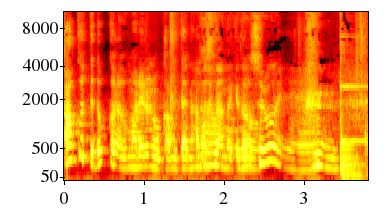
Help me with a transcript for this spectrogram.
悪ってどっから生まれるのかみたいな話なんだけど。面白いね。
